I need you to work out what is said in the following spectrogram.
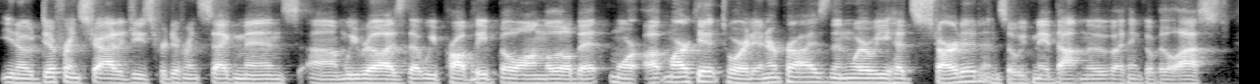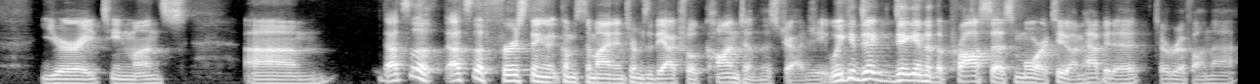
you know different strategies for different segments. Um, we realized that we probably belong a little bit more upmarket toward enterprise than where we had started, and so we've made that move. I think over the last year, eighteen months. Um, that's the that's the first thing that comes to mind in terms of the actual content of the strategy. We could dig, dig into the process more too. I'm happy to to riff on that.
